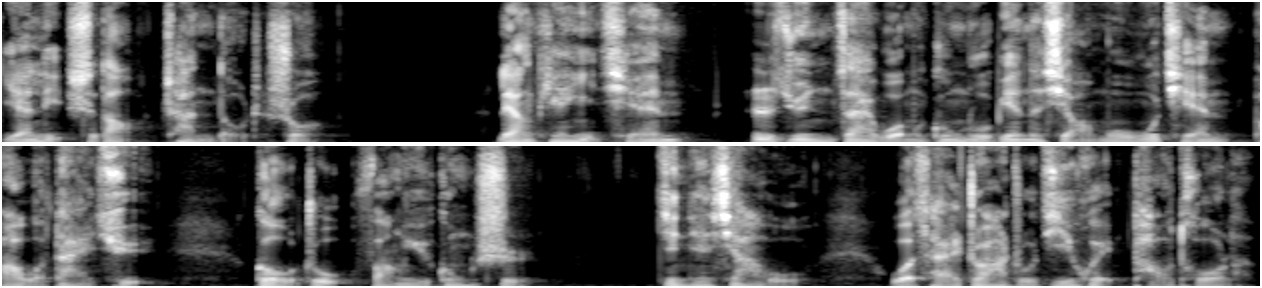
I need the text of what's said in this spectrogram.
严里士道颤抖着说：“两天以前，日军在我们公路边的小木屋前把我带去，构筑防御工事。今天下午，我才抓住机会逃脱了。”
